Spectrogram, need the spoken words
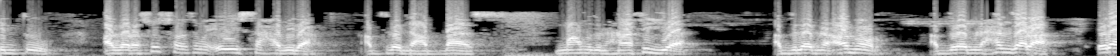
কিন্তু আল্লাহ রাসুল সাল্লাম এই সাহাবিরা, আবদুল্লাহ আব্বাস মাহমুদুল হানাফিয়া, আবদুল্লাহ ইবনে আমর, আবদুল্লাহ ইবনে হানজালা, এরা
